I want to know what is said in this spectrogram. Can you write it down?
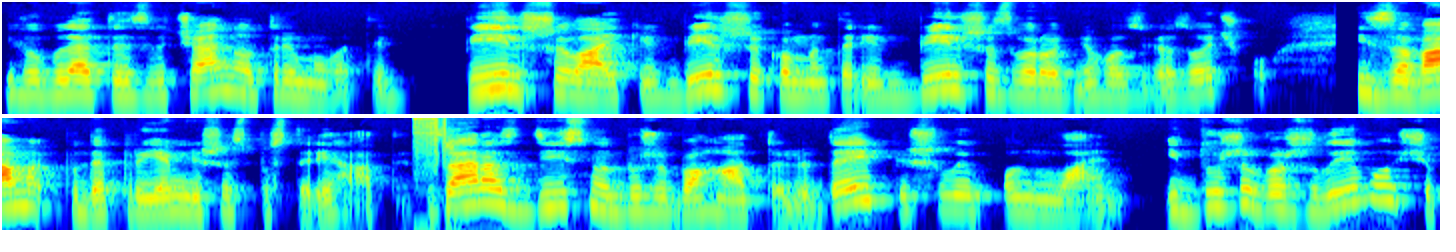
і ви будете, звичайно, отримувати більше лайків, більше коментарів, більше зворотнього зв'язочку. І за вами буде приємніше спостерігати. Зараз дійсно дуже багато людей пішли в онлайн, і дуже важливо, щоб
